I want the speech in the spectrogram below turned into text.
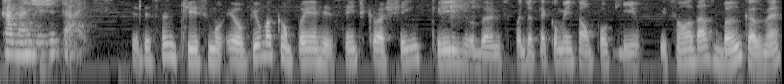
canais digitais. Interessantíssimo. Eu vi uma campanha recente que eu achei incrível, Dani. Você pode até comentar um pouquinho. E são as das bancas, né?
